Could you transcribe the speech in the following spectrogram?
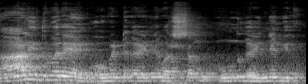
നാളെ ഇതുവരെയായി കോവിഡ് കഴിഞ്ഞ വർഷം മൂന്ന് കഴിഞ്ഞെങ്കിലും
